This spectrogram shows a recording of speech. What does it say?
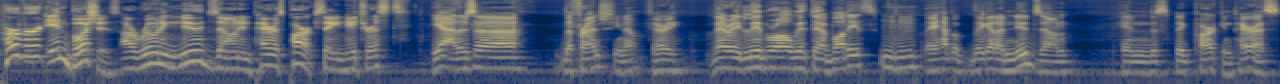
Pervert in bushes are ruining nude zone in Paris Park, say naturists. Yeah, there's a the French, you know, very very liberal with their bodies. Mm-hmm. They have a they got a nude zone in this big park in Paris,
